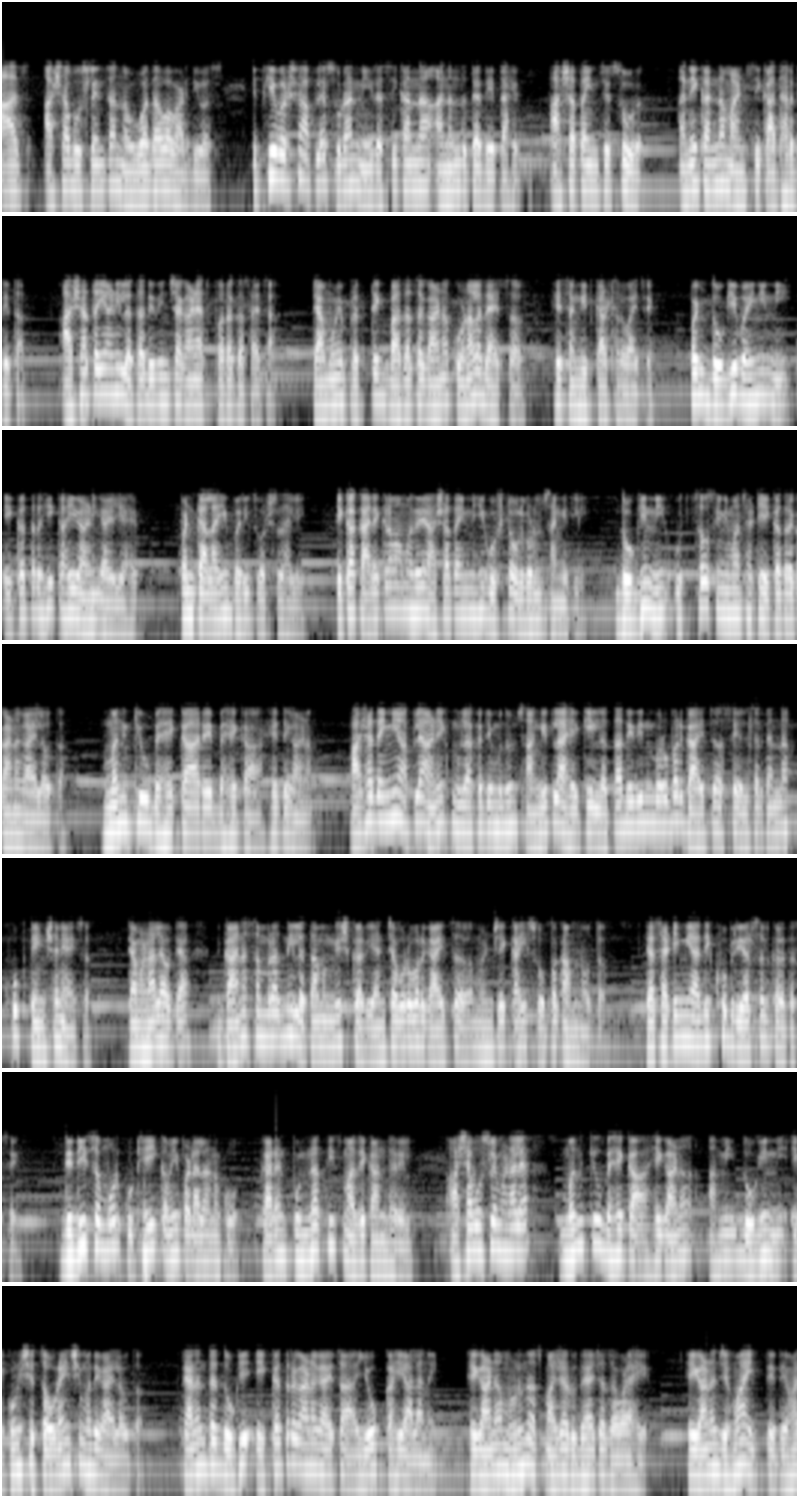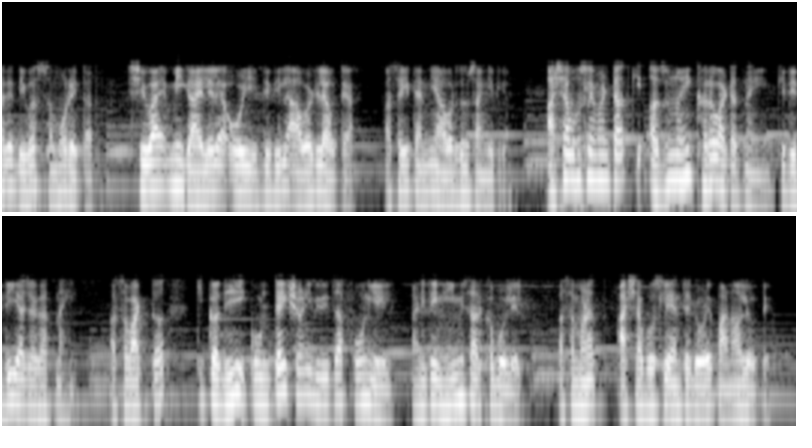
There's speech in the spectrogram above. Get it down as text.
आज आशा भोसलेंचा नव्वदावा वाढदिवस. इतकी वर्ष आपल्या सुरांनी रसिकांना आनंद त्या देत आहेत. आशाताईंचे सूर अनेकांना मानसिक आधार देतात. आशाताई आणि लतादिदींच्या गाण्यात फरक असायचा. त्यामुळे प्रत्येक बाजाचं गाणं कोणाला द्यायचं हे संगीतकार ठरवायचे. पण दोघी बहिणींनी एकत्रही काही गाणी गायली आहेत. पण त्यालाही बरीच वर्ष झाली. एका कार्यक्रमामध्ये आशाताईंनी ही गोष्ट उलगडून सांगितली. दोघींनी उत्सव सिनेमासाठी एकत्र गाणं गायलं होतं. मन क्यू बहका रे बहका हे ते गाणं. आशाताईंनी आपल्या अनेक मुलाखतीमधून सांगितलं आहे की लता दीदींबरोबर गायचं असेल तर त्यांना खूप टेन्शन यायचं. त्या म्हणाल्या होत्या गानसम्राज्ञी लता मंगेशकर यांच्याबरोबर गायचं म्हणजे काही सोपं काम नव्हतं. त्यासाठी मी आधी खूप रिहर्सल करत असे. दिदीसमोर कुठेही कमी पडायला नको कारण पुन्हा तीच माझे कान धरेल. आशा भोसले म्हणाल्या मन क्यू बहका हे गाणं आम्ही दोघींनी एकोणीसशे चौऱ्याऐंशी मध्ये गायलं होतं. त्यानंतर दोघी एकत्र गाणं गायचा योग काही आला नाही. हे गाणं म्हणूनच माझ्या हृदयाच्या जवळ आहे. हे गाणं जेव्हा ऐकते तेव्हा ते दिवस समोर येतात. शिवाय मी गायलेल्या ओळी दिदीला आवडल्या होत्या असंही त्यांनी आवर्जून सांगितलं. आशा भोसले म्हणतात की अजूनही खरं वाटत नाही की दिदी या जगात नाही. असं वाटतं की कधीही कोणत्याही क्षणी दिदीचा फोन येईल आणि ते नेहमीसारखं बोलेल असं म्हणत आशा भोसले यांचे डोळे पाणावले होते.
